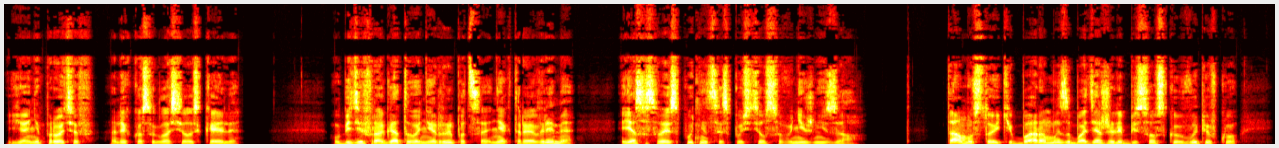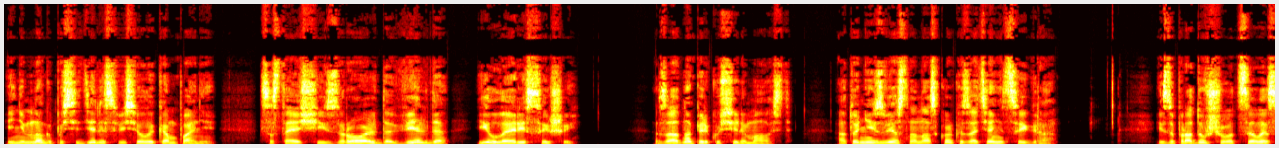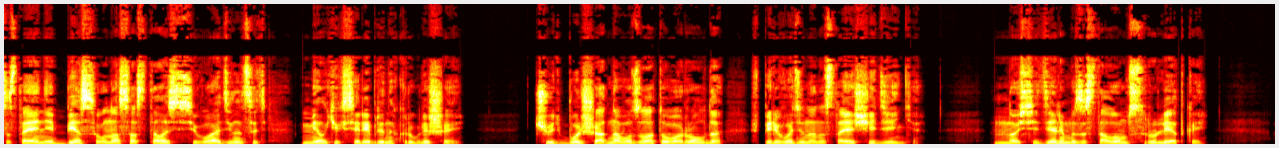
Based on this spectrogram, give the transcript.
«Я не против», — легко согласилась Кейли. Убедив Рогатого не рыпаться некоторое время, я со своей спутницей спустился в нижний зал. Там, у стойки бара, мы забодяжили бесовскую выпивку и немного посидели с веселой компанией, состоящей из Рольда, Вельда и Лэри с Ишей. Заодно перекусили малость, а то неизвестно, насколько затянется игра. Из-за продувшего целое состояние беса у нас осталось всего 11 мелких серебряных кругляшей. Чуть больше одного золотого ролда в переводе на настоящие деньги. Но сидели мы за столом с рулеткой,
